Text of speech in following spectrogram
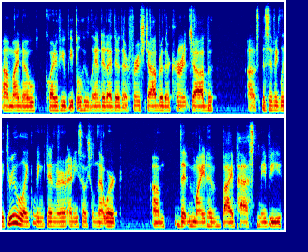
Um, I know quite a few people who landed either their first job or their current job uh, specifically through like LinkedIn or any social network um, that might have bypassed maybe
